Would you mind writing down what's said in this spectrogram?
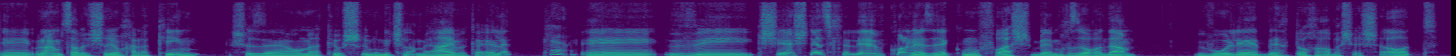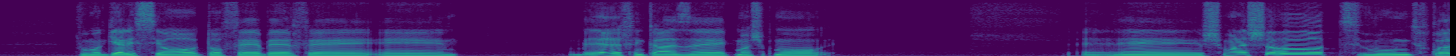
אה, הוא לא נמצא בשרירים חלקים, שזה אומר כאילו שרירים נגיד של המעיים וכאלה. כן. אה, וכשיש נזק ללב, כל נזק הוא מופרש במחזור הדם, והוא עולה בערך תוך 4-6 שעות, והוא מגיע לשיאו תוך אה, בערך, אה, אה, בערך נקרא לזה משהו כמו אה, שמונה שעות, והוא יכול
